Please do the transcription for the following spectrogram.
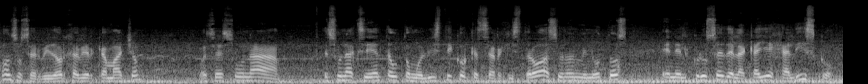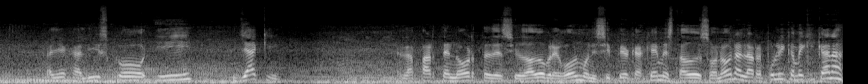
con su servidor Javier Camacho, pues es una es un accidente automovilístico que se registró hace unos minutos en el cruce de la calle Jalisco, calle Jalisco y Yaqui, en la parte norte de Ciudad Obregón, municipio de Cajeme, estado de Sonora, la República Mexicana,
